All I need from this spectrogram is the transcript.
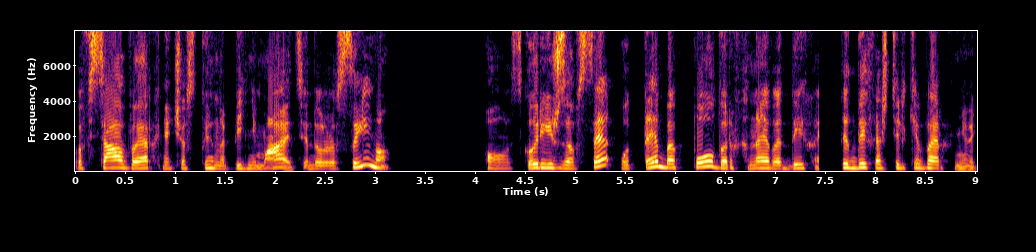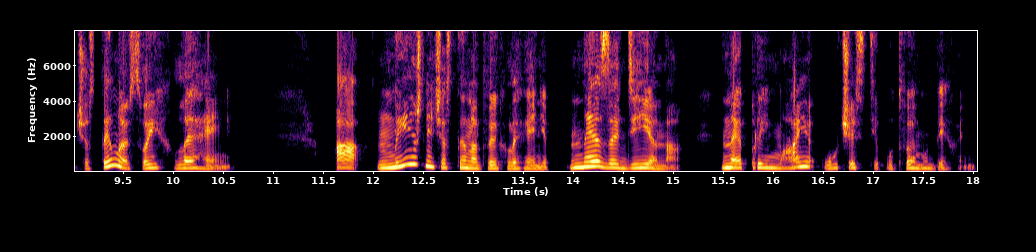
вся верхня частина піднімається дуже сильно, о, скоріш за все, у тебе поверхневе дихання. Ти дихаєш тільки верхньою частиною своїх легенів. А нижня частина твоїх легенів не задіяна, не приймає участі у твоєму диханні.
